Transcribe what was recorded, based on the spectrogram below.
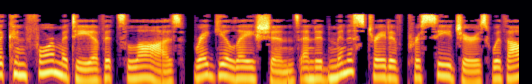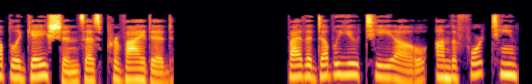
the conformity of its laws, regulations and administrative procedures with obligations as provided by the WTO. On 14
